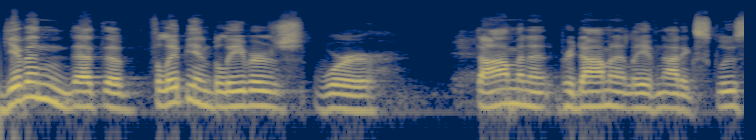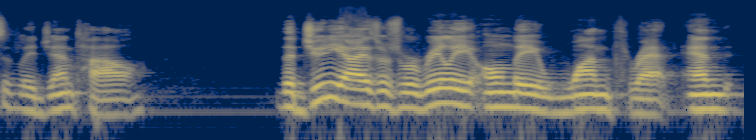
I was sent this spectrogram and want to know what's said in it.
Given that the Philippian believers were dominant, predominantly, if not exclusively, Gentile, the Judaizers were really only one threat, and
